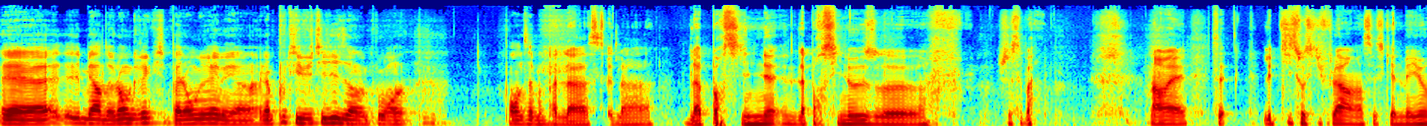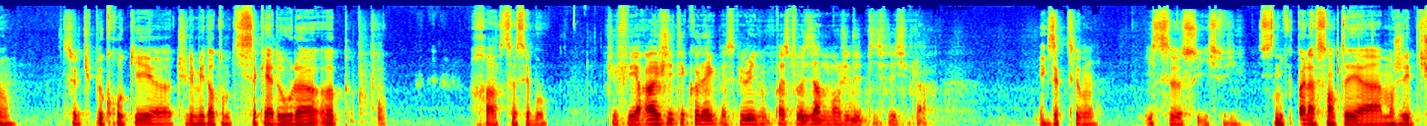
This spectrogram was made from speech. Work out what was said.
euh, merde, l'engrais, pas l'engrais, mais euh, la poudre qu'ils utilisent hein, pour, euh, pour rendre ça bon. Ah, de la, c'est de la, de la, porcine, de la porcineuse. euh, je sais pas. Non, ouais. c'est- Les petits sauciflards, hein, c'est ce qu'il y a de meilleur. Ceux que tu peux croquer, euh, tu les mets dans ton petit sac à dos, là, hop. Ah, ça, c'est beau. Tu fais rager tes collègues parce que lui, ils n'ont pas ce loisir de manger des petits saucissons. Exactement. Ils se, ils se, ils se niquent pas la santé à manger des petits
